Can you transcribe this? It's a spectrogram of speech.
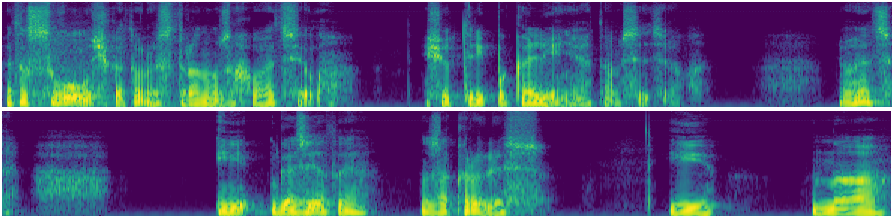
эта сволочь, которая страну захватила, еще три поколения там сидела. Понимаете? И газеты закрылись. И на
